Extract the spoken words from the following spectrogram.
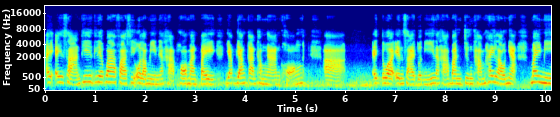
ไอไอสารที่เรียกว่าฟาซิโอลามีนเนี่ยค่ะ พอมันไปยับยั้งการทำงานของอ ไอตัวเอนไซม์ตัวนี้นะคะ มันจึงทำให้เราเนี่ยไม่มี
